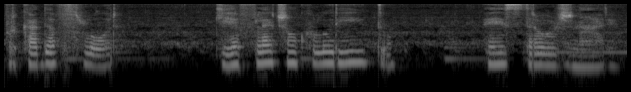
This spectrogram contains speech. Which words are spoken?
por cada flor que reflete um colorido extraordinário.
